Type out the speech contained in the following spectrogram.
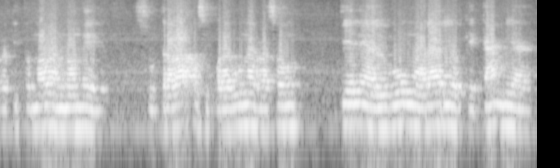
repito, no abandone su trabajo si por alguna razón tiene algún horario que cambia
